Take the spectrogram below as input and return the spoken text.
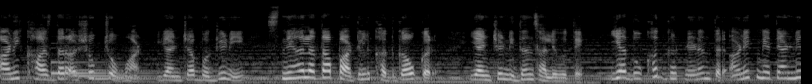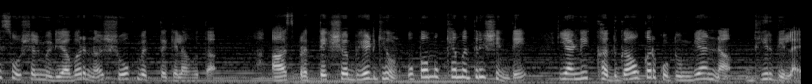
आणि खासदार अशोक चव्हाण यांच्या भगिनी स्नेहलता पाटील खदगावकर यांचे निधन झाले होते. या दुःखद घटनेनंतर अनेक नेत्यांनी सोशल मीडियावरनं शोक व्यक्त केला होता. आज प्रत्यक्ष भेट घेऊन उपमुख्यमंत्री शिंदे यांनी खदगावकर कुटुंबियांना धीर दिलाय.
